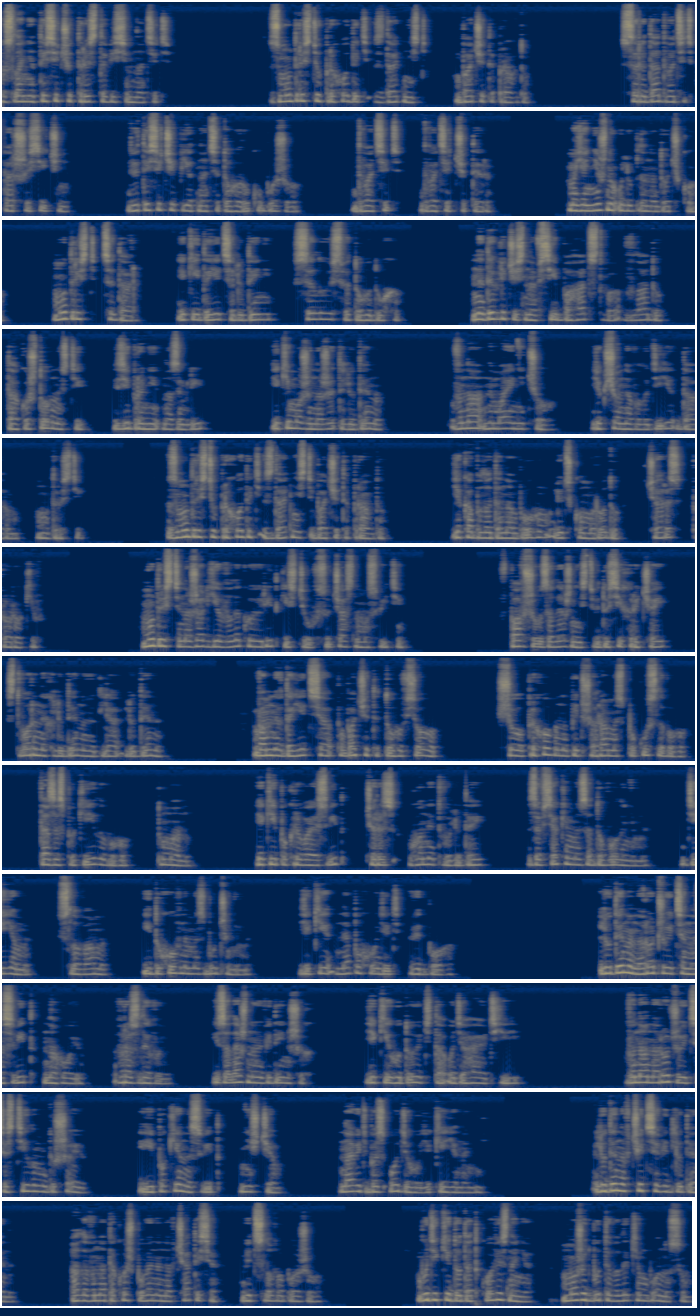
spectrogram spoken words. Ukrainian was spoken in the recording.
Послання 1318 З мудрістю приходить здатність бачити правду. Середа 21 січня 2015 року Божого 2024 Моя ніжно улюблена дочко. Мудрість це дар, який дається людині силою Святого Духа. Не дивлячись на всі багатства, владу та коштовності, зібрані на землі, які може нажити людина, вона не має нічого, якщо не володіє даром мудрості. З мудрістю приходить здатність бачити правду, яка була дана Богом людському роду через пророків. Мудрість, на жаль, є великою рідкістю в сучасному світі. Впавши у залежність від усіх речей, створених людиною для людини, вам не вдається побачити того всього, що приховано під шарами спокусливого та заспокійливого туману, який покриває світ через гонитву людей за всякими задоволеннями, діями, словами і духовними збудженнями, які не походять від Бога. Людина народжується на світ нагою, вразливою і залежною від інших, які годують та одягають її. Вона народжується з тілом і душею і покине світ ні з чим, навіть без одягу, який є на ній. Людина вчиться від людини, але вона також повинна навчатися від Слова Божого. Будь-які додаткові знання можуть бути великим бонусом,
